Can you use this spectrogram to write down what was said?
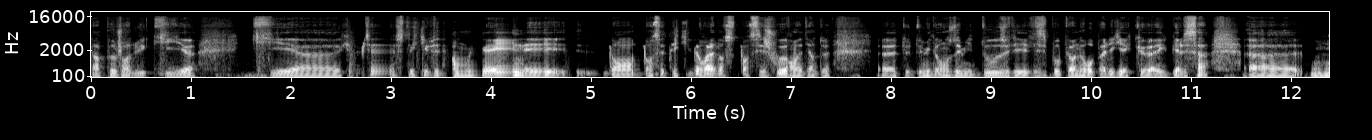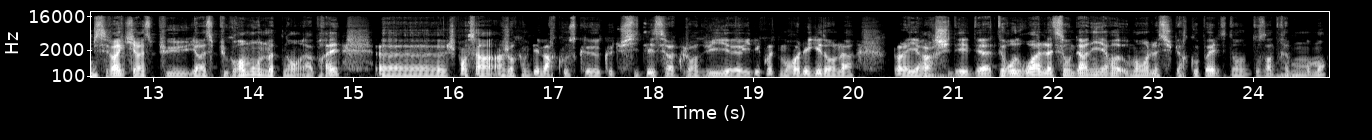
un peu aujourd'hui qui qui est euh, capitaine de cette équipe, c'est Mouniaïn, et dans, dans, cette équipe, dans, dans, dans, ces joueurs, on va dire, de, euh, de 2011-2012, les, les, épopées en Europa League avec, euh, avec Bielsa, euh, mmh c'est vrai qu'il reste plus, il reste plus grand monde maintenant. Après, euh, je pense à un, un, joueur comme Demarcus que, que tu citais, c'est vrai qu'aujourd'hui, il est complètement relégué dans la, dans la hiérarchie des, des, latéraux droits. La saison dernière, au moment de la Supercopa, il était dans, dans un très bon moment.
